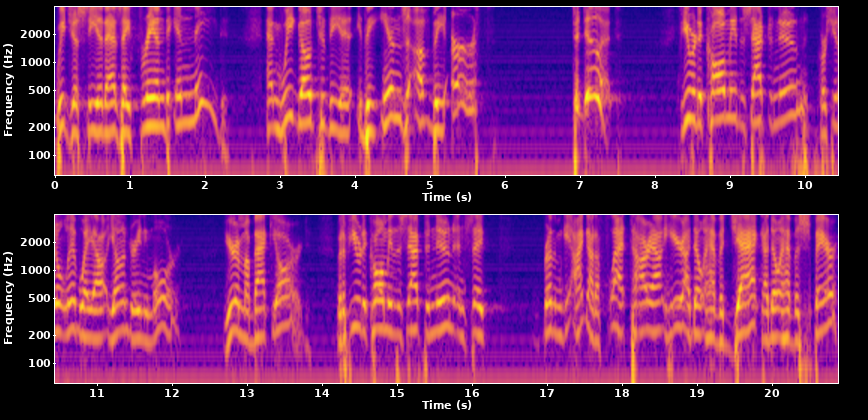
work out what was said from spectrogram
We just see it as a friend in need. And we go to the, the ends of the earth to do it. If you were to call me this afternoon, of course, you don't live way out yonder anymore. You're in my backyard. But if you were to call me this afternoon and say, Brother I got a flat tire out here. I don't have a jack. I don't have a spare.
